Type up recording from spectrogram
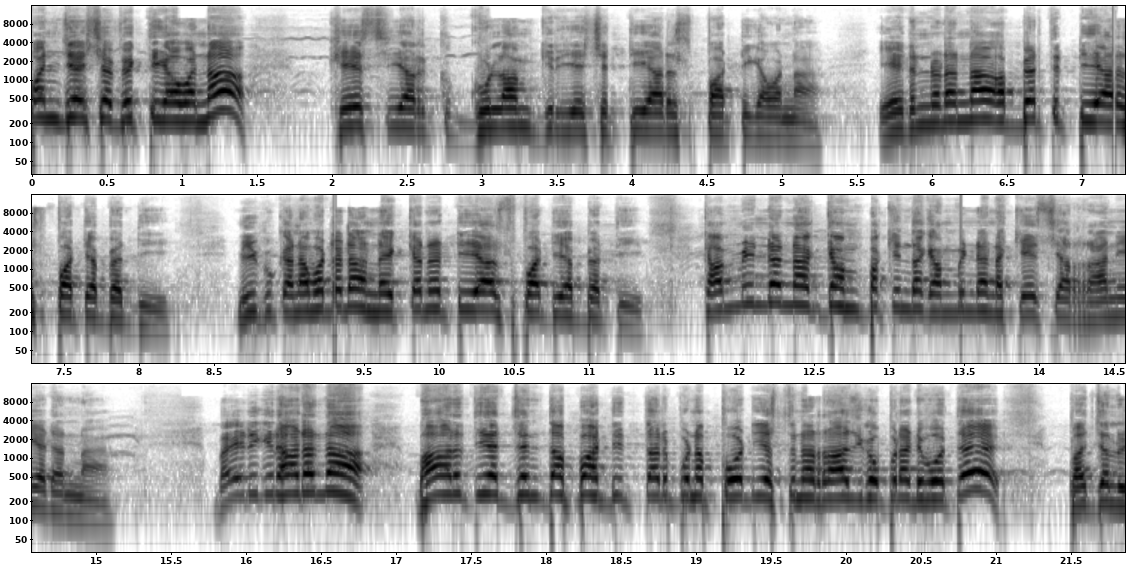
పనిచేసే వ్యక్తి కావన్నా కేసీఆర్కు గులాంగిరి చేసే టీఆర్ఎస్ పార్టీ కావన్నా. ఏడున్నాడన్నా అభ్యర్థి టీఆర్ఎస్ పార్టీ అభ్యర్థి. మీకు కనబడ్డా అన్న ఎక్కడ టీఆర్ఎస్ పార్టీ అభ్యర్థి. కమ్మిండన్న గంప కింద కమ్మిండన్న కేసీఆర్ రానియాడన్నా బయటికి రాడన్నా భారతీయ జనతా పార్టీ తరపున పోటీ చేస్తున్న రాజగోపురాడి పోతే ప్రజలు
